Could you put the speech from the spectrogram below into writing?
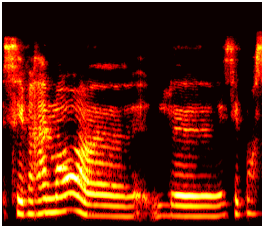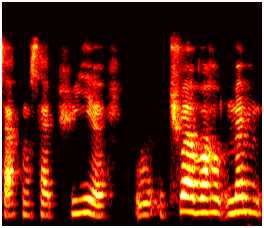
c'est vraiment euh, le, c'est pour ça qu'on s'appuie. euh, tu vas avoir même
